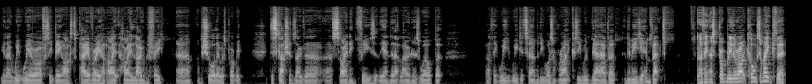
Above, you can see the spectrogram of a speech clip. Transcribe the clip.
you know, we we are obviously being asked to pay a very high high loan fee. Uh, I'm sure there was probably discussions over uh, signing fees at the end of that loan as well, but I think we we determined he wasn't right because he wouldn't be able to have a, an immediate impact. And I think that's probably the right call to make there.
